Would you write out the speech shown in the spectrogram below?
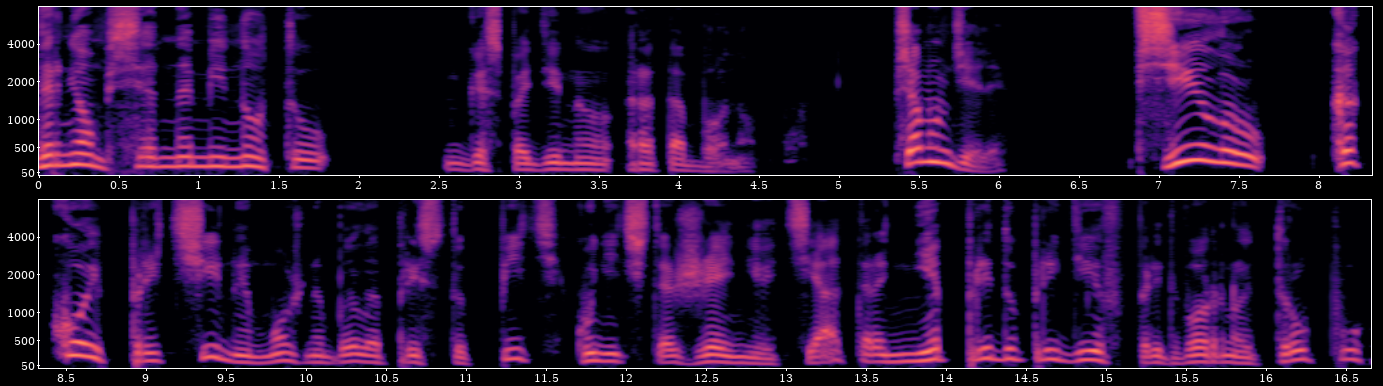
вернемся на минуту к господину Ротабону. В самом деле, в силу какой причины можно было приступить к уничтожению театра, не предупредив придворную труппу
